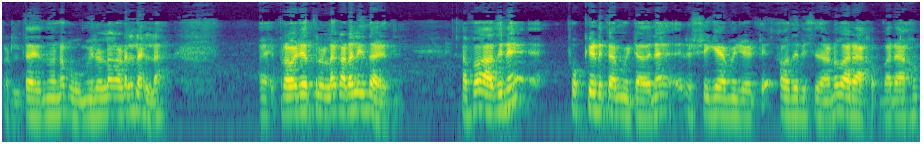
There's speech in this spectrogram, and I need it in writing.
കടലിൽ താഴ്ത്തി എന്ന് പറഞ്ഞാൽ ഭൂമിയിലുള്ള കടലിലല്ല പ്രപഞ്ചത്തിലുള്ള കടലിൽ താഴ്ത്തി. അപ്പോൾ അതിനെ പൊക്കിയെടുക്കാൻ വേണ്ടി അതിനെ രക്ഷിക്കാൻ വേണ്ടിയിട്ട് അവതരിച്ചതാണ് വരാഹം. വരാഹം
